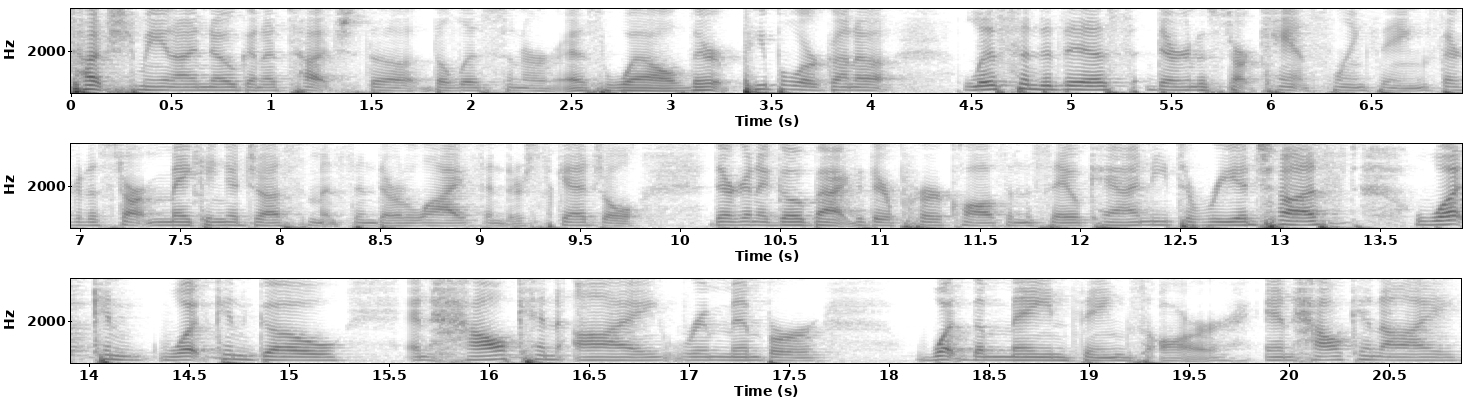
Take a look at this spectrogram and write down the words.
touched me and I know going to touch the the listener as well. There people are going to listen to this, they're going to start canceling things. They're going to start making adjustments in their life and their schedule. They're going to go back to their prayer closet and say, "Okay, I need to readjust. What can what can go and how can I remember what the main things are and how can I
